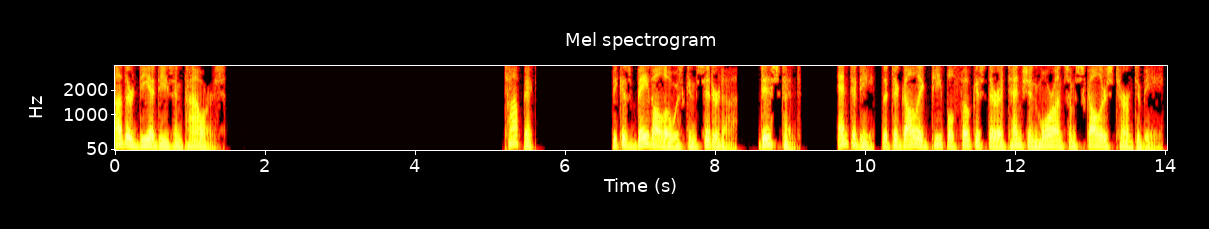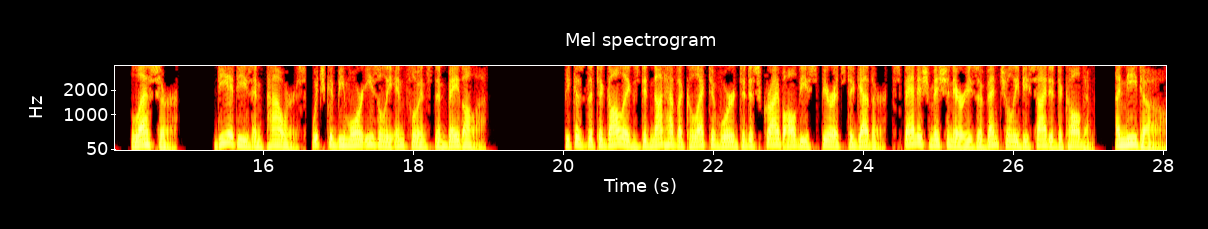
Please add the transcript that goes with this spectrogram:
Other deities and powers Because Bathala was considered a «distant» entity, the Tagalog people focused their attention more on some scholars term to be «lesser» deities and powers, which could be more easily influenced than Bathala. Because the Tagalogs did not have a collective word to describe all these spirits together, Spanish missionaries eventually decided to call them Anito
